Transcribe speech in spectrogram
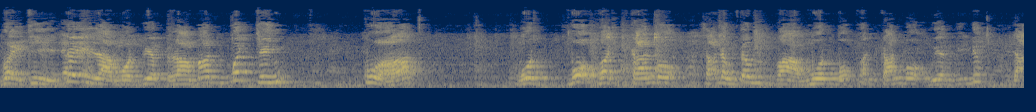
vậy thì đây là một việc làm ăn bất chính của một bộ phận cán bộ xã Đồng Tâm và một bộ phận cán bộ huyện Mỹ Đức đã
